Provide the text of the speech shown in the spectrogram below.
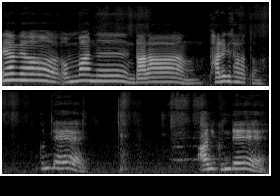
왜냐면 엄마는 나랑 다르게 살았잖아. 근데 아니 근데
